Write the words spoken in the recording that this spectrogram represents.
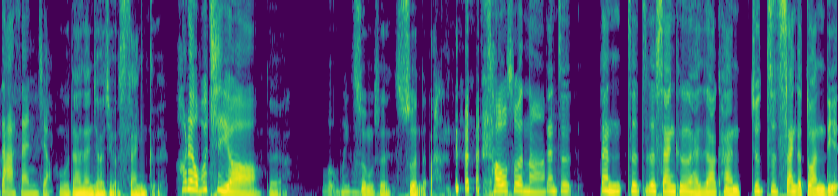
大三角，我大三角就有三个，好了不起哦，对啊，我我有顺不顺？顺的吧。超顺啊，但这但这这三颗还是要看，就这三个端点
